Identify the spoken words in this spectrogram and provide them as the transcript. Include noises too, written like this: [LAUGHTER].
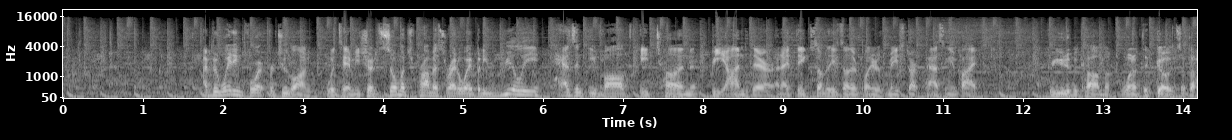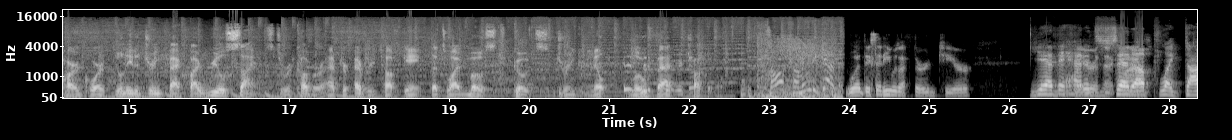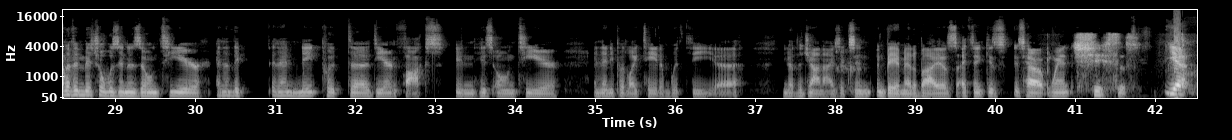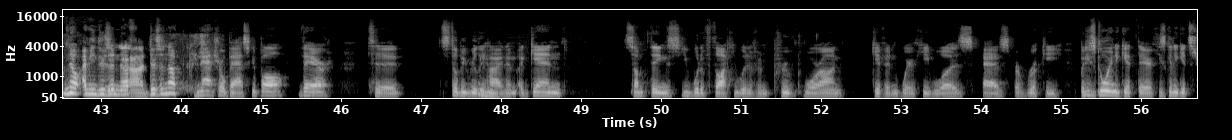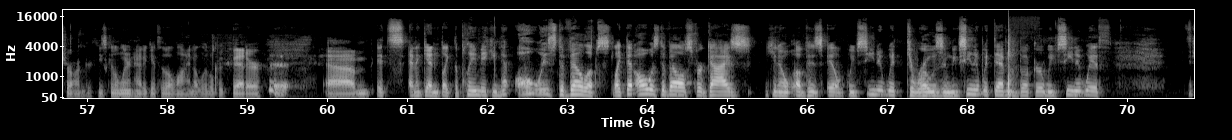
I've been waiting for it for too long with him. He showed so much promise right away, but he really hasn't evolved a ton beyond there. And I think some of these other players may start passing him by. For you to become one of the goats of the hardcore, you'll need a drink backed by real science to recover after every tough game. That's why most goats drink milk, low fat [LAUGHS] chocolate milk. It's all coming together. What they said he was a third tier. Yeah, they had it set class. up like Donovan Mitchell was in his own tier, and then they and then Nate put uh, De'Aaron Fox in his own tier, and then he put like Tatum with the uh, you know the John Isaacs and, and Bam Adebayos. I think is is how it went. Jesus. Yeah, no, I mean there's Good enough God. there's enough natural basketball there to still be really Mhm. high on him. Again, some things you would have thought he would have improved more on given where he was as a rookie. But he's going to get there. He's going to get stronger. He's going to learn how to get to the line a little bit better. Um, it's and again like the playmaking that always develops, like that always develops for guys you know of his ilk. We've seen it with DeRozan. We've seen it with Devin Booker. We've seen it with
